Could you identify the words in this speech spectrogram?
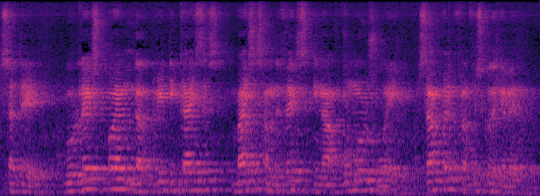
Satire. Burlesque poem that criticizes vices and defects in a humorous way. Example, Francisco de Quevedo.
